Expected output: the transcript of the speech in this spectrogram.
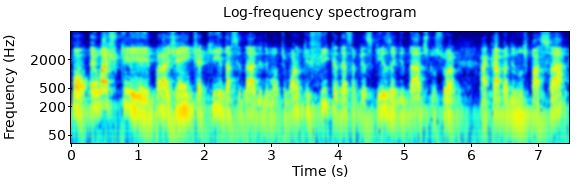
Bom, eu acho que para a gente aqui da cidade de Montemor, o que fica dessa pesquisa e de dados que o senhor acaba de nos passar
